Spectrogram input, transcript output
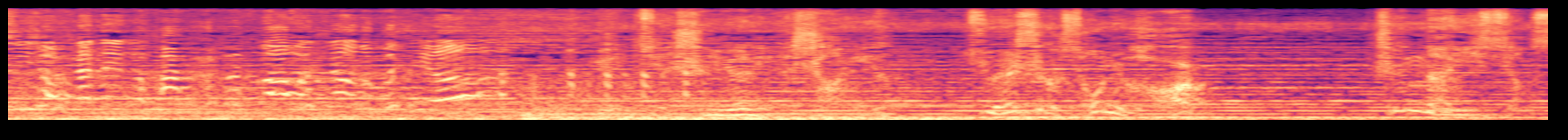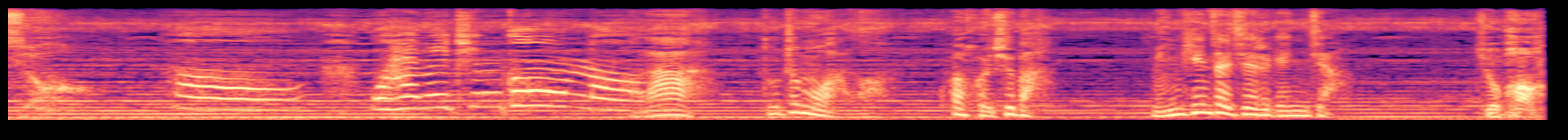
徐小山那女孩把我笑的不行。云剑深渊里的沙灵，居然是个小女孩，真难以想象。哦，我还没听够呢。好啦，都这么晚了，快回去吧，明天再接着给你讲。九炮，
